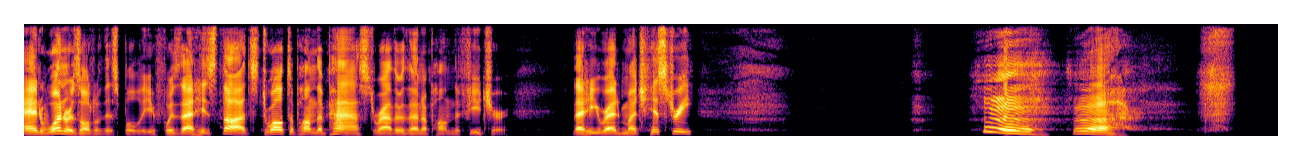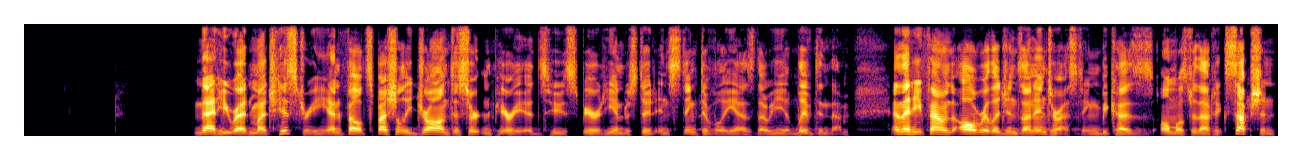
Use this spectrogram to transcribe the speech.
and one result of this belief was that his thoughts dwelt upon the past rather than upon the future, that he read much history, that he read much history and felt specially drawn to certain periods whose spirit he understood instinctively as though he had lived in them, and that he found all religions uninteresting because, almost without exception,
